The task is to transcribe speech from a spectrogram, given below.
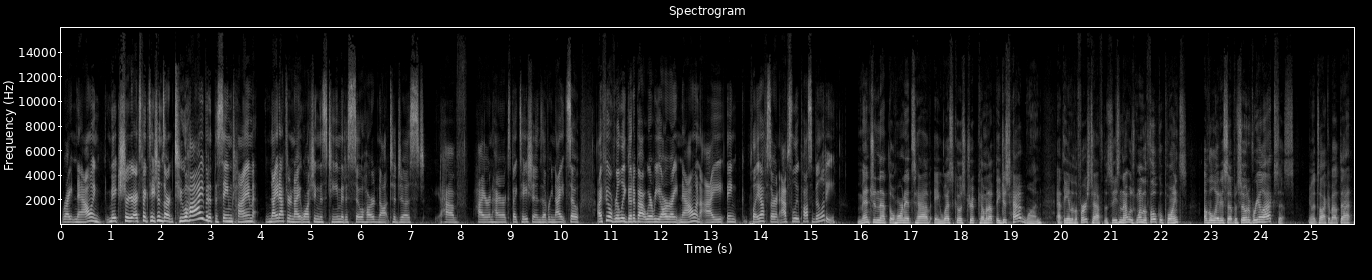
right now and make sure your expectations aren't too high. But at the same time, night after night watching this team, it is so hard not to just have higher and higher expectations every night. So I feel really good about where we are right now. And I think playoffs are an absolute possibility mentioned that the Hornets have a West Coast trip coming up. They just had one at the end of the first half of the season. That was one of the focal points of the latest episode of Real Access. I'm going to talk about that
